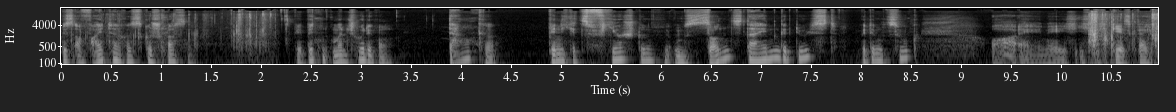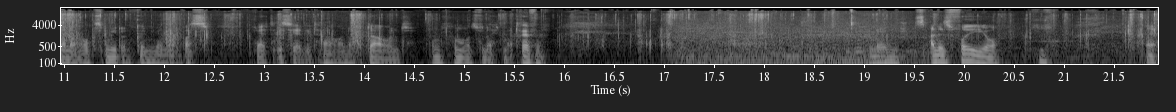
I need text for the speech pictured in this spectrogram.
bis auf weiteres geschlossen. Wir bitten um Entschuldigung. Danke. Bin ich jetzt vier Stunden umsonst dahin gedüst mit dem Zug? Oh, ey, nee, ich, ich, ich gehe jetzt gleich mal nach Hogsmeade und gönn mir noch was. Vielleicht ist ja die Tara noch da und dann können wir uns vielleicht mal treffen. Mensch, ist alles voll hier. Naja,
